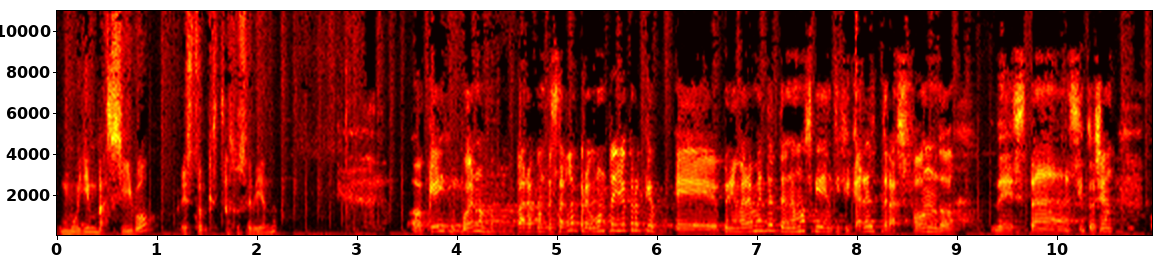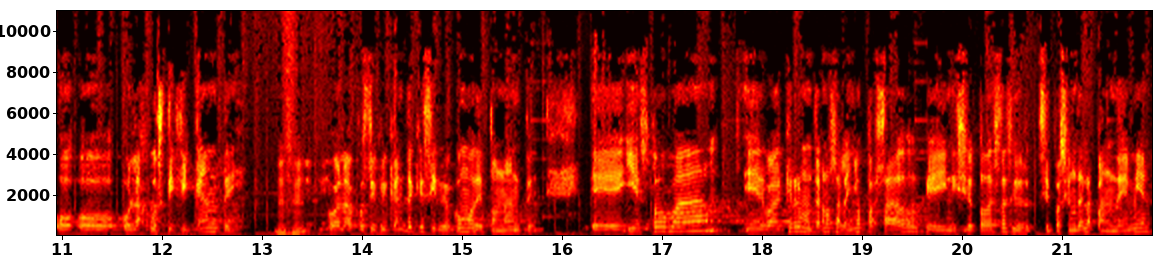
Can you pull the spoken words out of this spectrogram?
muy invasivo esto que está sucediendo? Ok, bueno, para contestar la pregunta, yo creo que eh, primeramente tenemos que identificar el trasfondo de esta situación o, o- o la justificante o la justificante que sirvió como detonante. Eh, y esto va, eh, va a que remontarnos al año pasado, que inició toda esta si- situación de la pandemia,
